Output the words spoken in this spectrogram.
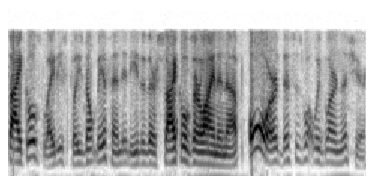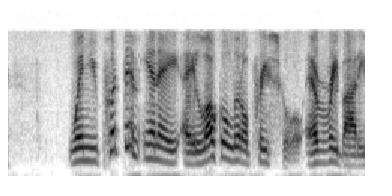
cycles, ladies, please don't be offended. Either their cycles are lining up, or this is what we've learned this year when you put them in a a local little preschool, everybody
